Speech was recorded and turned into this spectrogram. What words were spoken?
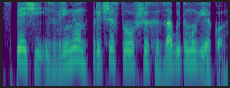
Спящий из времен, предшествовавших забытому веку.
